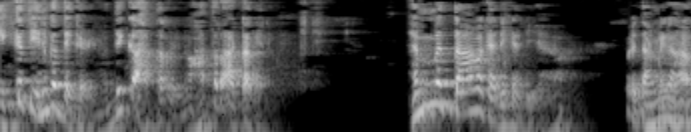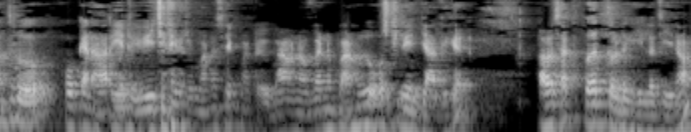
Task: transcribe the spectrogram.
එක තියෙනක දෙක වෙනවා. දෙක හතර වෙනවා. හතර අට වෙනවා. හැමදාම කැඩි කැඩි යනවා. ඔය ධම්මික හඳුරෝ ඕක ගැන හරියට විවේචනය කරපු මිනිසෙක් මට භාවනා උගන්න පානු ඕස්ට්‍රේලියානු ජාතික අවසක් පර්ත් වලට ගිහිල්ලා තියෙනවා.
